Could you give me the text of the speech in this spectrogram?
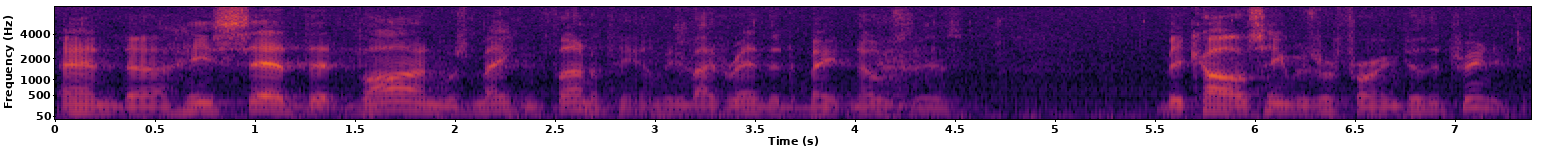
And uh, he said that Vaughn was making fun of him. Anybody who's read the debate knows this, because he was referring to the Trinity.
